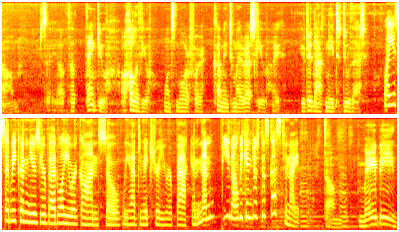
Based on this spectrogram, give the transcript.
Um, so uh, th- thank you, all of you, once more for coming to my rescue. I, you did not need to do that. Well, you said we couldn't use your bed while you were gone, so we had to make sure you were back. And then, you know, we can just discuss tonight. Um, maybe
